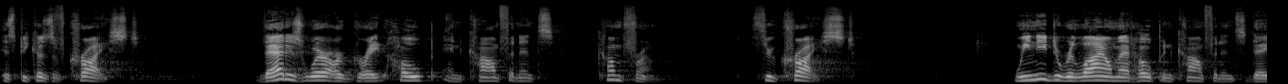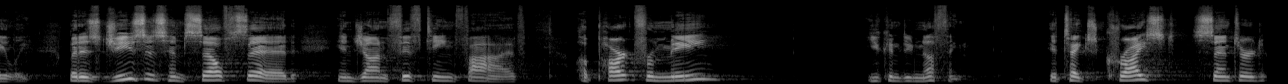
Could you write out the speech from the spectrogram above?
it's because of Christ. That is where our great hope and confidence come from through Christ. We need to rely on that hope and confidence daily. But as Jesus himself said in John 15 5, apart from me, you can do nothing. It takes Christ centered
